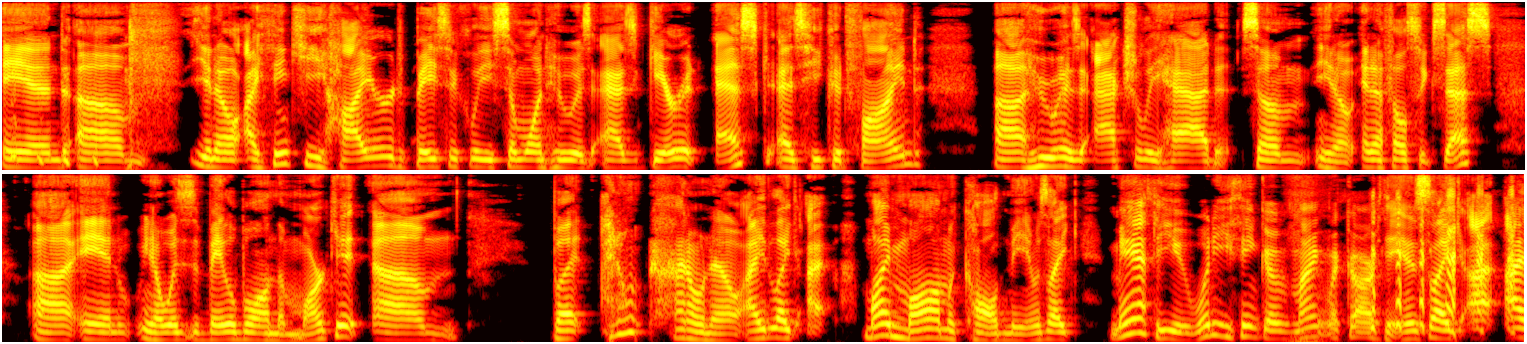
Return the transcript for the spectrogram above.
And, um, you know, I think he hired basically someone who is as Garrett esque as he could find, uh, who has actually had some, you know, NFL success, uh, and, you know, was available on the market. Um, but I don't, I don't know. I like, I, my mom called me and was like, Matthew, what do you think of Mike McCarthy? And it's like, I, I,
